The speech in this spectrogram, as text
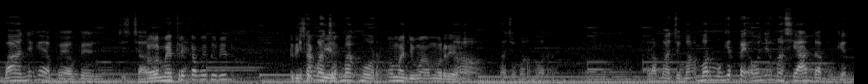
banyak ya PO di kalau jalur metrik apa itu din? Itu Trisakti maju ya? makmur. Oh maju makmur ya? Ah, maju makmur. Oh, kalau maju makmur mungkin PO-nya masih ada mungkin.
